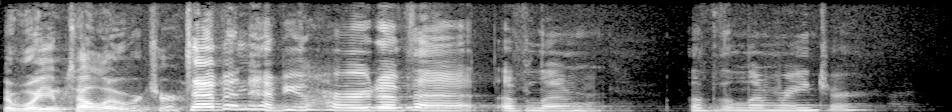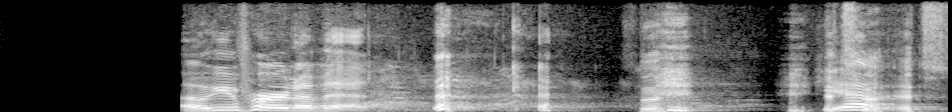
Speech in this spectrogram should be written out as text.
The William Tell Overture? Devin, have you heard of that, of, Lone, of the Lone Ranger? Oh, you've heard of it. It's, Yeah. it's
